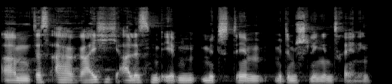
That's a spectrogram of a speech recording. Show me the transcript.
Ähm, das erreiche ich alles eben mit dem, mit dem Schlingentraining.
